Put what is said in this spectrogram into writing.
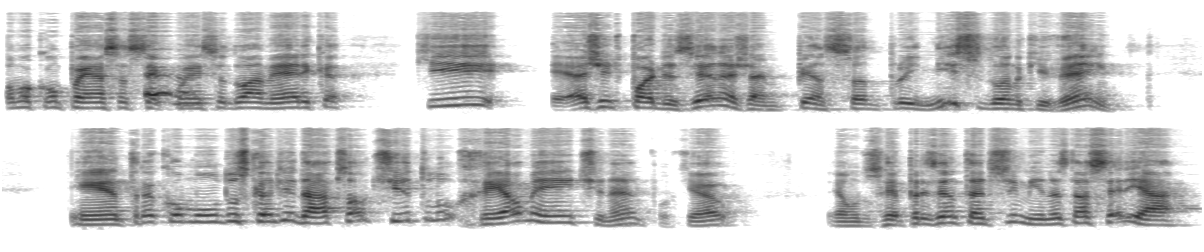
Vamos acompanhar essa sequência do América, que é, a gente pode dizer, né, Jaime, pensando para o início do ano que vem, entra como um dos candidatos ao título realmente, né? Porque é, é um dos representantes de Minas na Série A.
